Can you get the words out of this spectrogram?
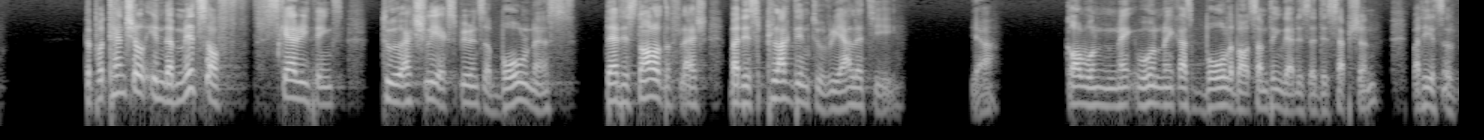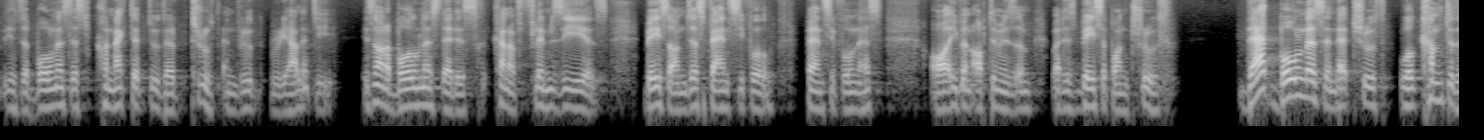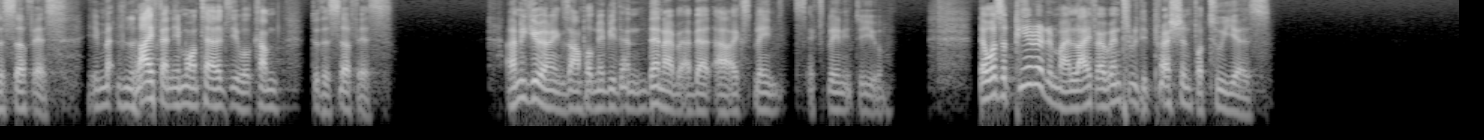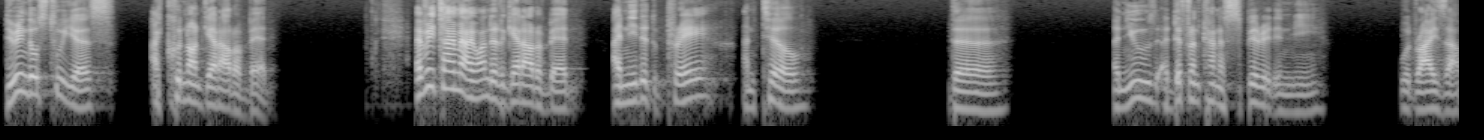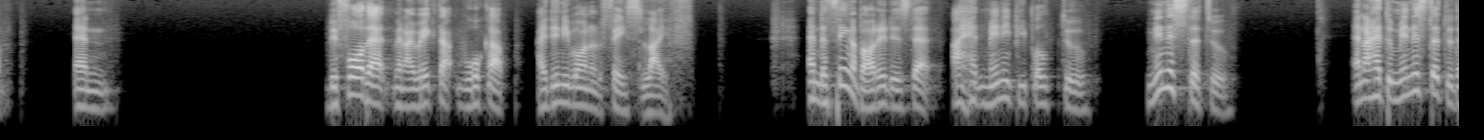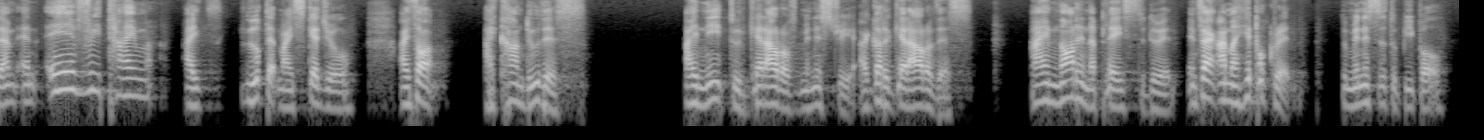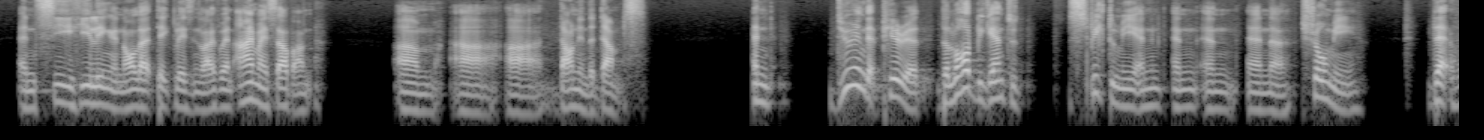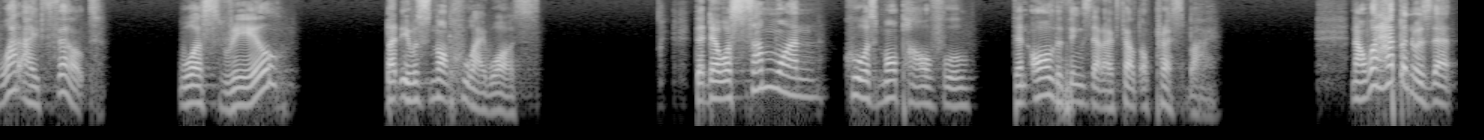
the potential in the midst of scary things to actually experience a boldness that is not of the flesh, but is plugged into reality. Yeah. God won't make, won't make us bold about something that is a deception, but it's a, it's a boldness that's connected to the truth and reality. It's not a boldness that is kind of flimsy, it's based on just fanciful, fancifulness or even optimism, but it's based upon truth. That boldness and that truth will come to the surface. Life and immortality will come to the surface. Let me give you an example. Maybe then, then I, I bet I'll explain, explain it to you. There was a period in my life I went through depression for two years. During those two years, I could not get out of bed. Every time I wanted to get out of bed, I needed to pray until the, a new, a different kind of spirit in me would rise up. And before that, when I waked up, woke up, I didn't even want to face life. And the thing about it is that I had many people to minister to. And I had to minister to them. And every time I looked at my schedule, I thought, I can't do this. I need to get out of ministry. I got to get out of this. I'm not in a place to do it. In fact, I'm a hypocrite to minister to people and see healing and all that take place in life when I myself am um, uh, uh, down in the dumps. And during that period, the Lord began to speak to me and, and, and, and uh, show me that what I felt was real, but it was not who I was. That there was someone who was more powerful than all the things that I felt oppressed by. Now, what happened was that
